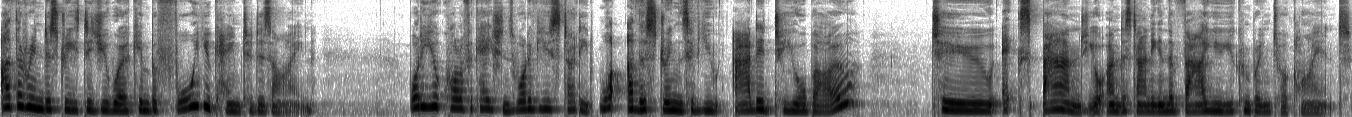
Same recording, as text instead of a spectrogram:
other industries did you work in before you came to design? What are your qualifications? What have you studied? What other strings have you added to your bow to expand your understanding and the value you can bring to a client?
